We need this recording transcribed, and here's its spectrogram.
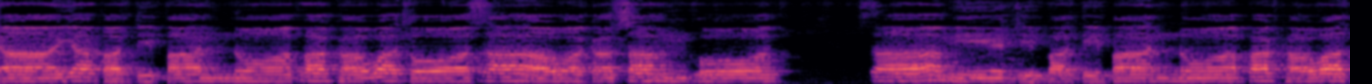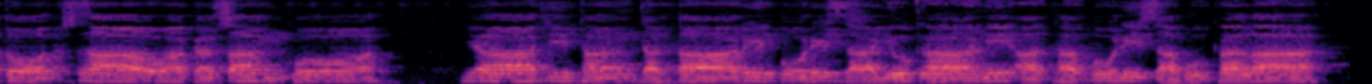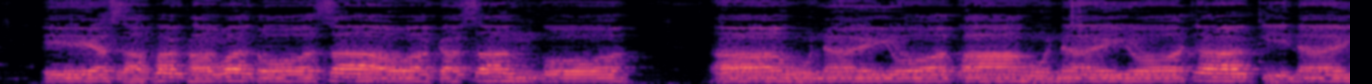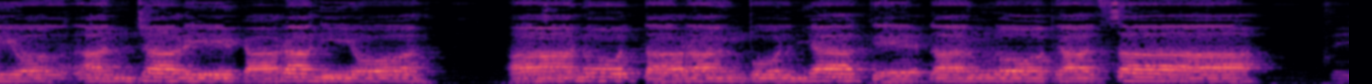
ยายาปฏิปันโนภะคะวะโตสาวกสังโฆสามีจิปฏิปันโนภะคะวะโตสาวกสังโฆ ยาทิทังจัตตาริปุริสายุคานิอัตถปุริสบุคลา เอสัพพะคะวะโตสาวกสังโฆอาหุนยโยปาหุนยโยทักกินยโย อัญชริการณิโย อนุตตรังปุญญเกตังโลกัสสาติ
